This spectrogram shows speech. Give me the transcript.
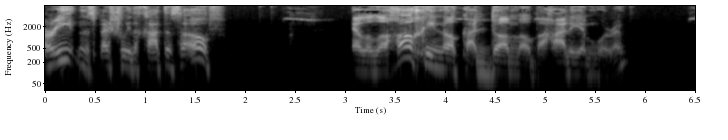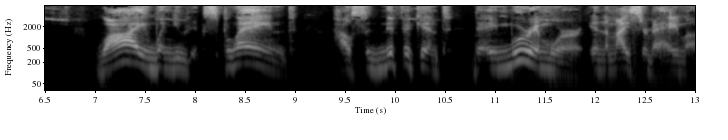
are eaten, especially the chatas ha'of. Why, when you explained how significant the emurim were in the Meiser Behema,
